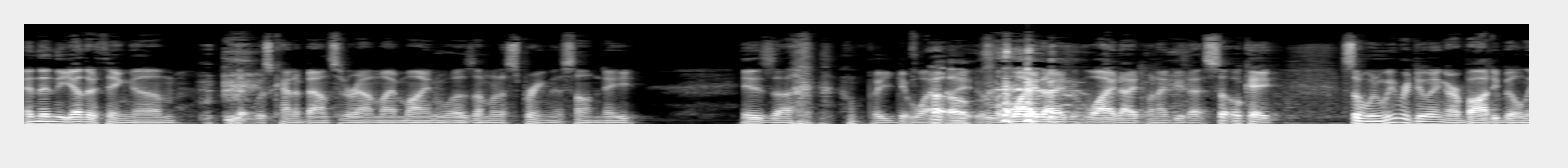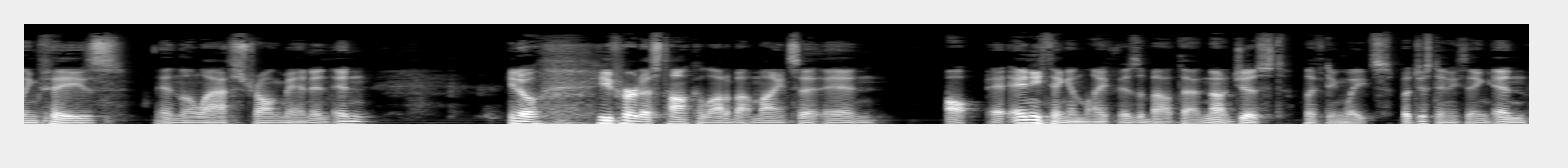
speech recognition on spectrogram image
And then the other thing um, that was kind of bouncing around my mind was I'm going to spring this on Nate. Is uh, but you get wide eyed, wide eyed, wide eyed when I do that. So okay, so when we were doing our bodybuilding phase in the last strongman, and and you know, you've heard us talk a lot about mindset and all, anything in life is about that, not just lifting weights, but just anything. And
